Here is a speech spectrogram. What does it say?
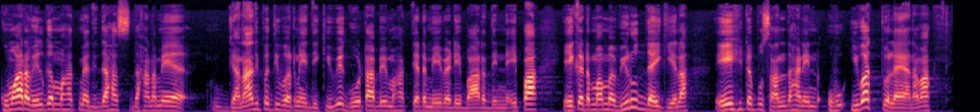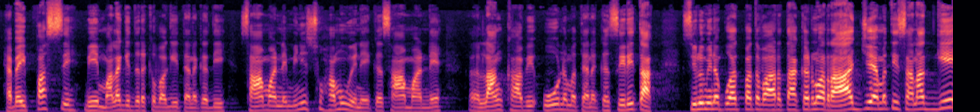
කුමාර වෙල්ගම් මහත්මයා 2019 ජනාධිපතිවරණයේදී කිව්වේ ගෝඨාභය මහත්තයාට මේ වැඩේ බාර දෙන්න එපා. ඒකට මම විරුද්ධයි කියලා ඒ හිටපු සන්ධානෙන් ඔහු ඉවත් වෙලා යනවා. හැබැයි පස්සේ මේ මලගෙදරක වගේ තැනකදී සාමාන්‍ය මිනිස්සු හමු වෙන එක සාමාන්‍ය ලංකාවේ ඕනම තැනක සිරිතක්. සිළුමින පුවත්පත වාර්තා කරනවා රාජ්‍ය ඇමති සනත්ගේ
